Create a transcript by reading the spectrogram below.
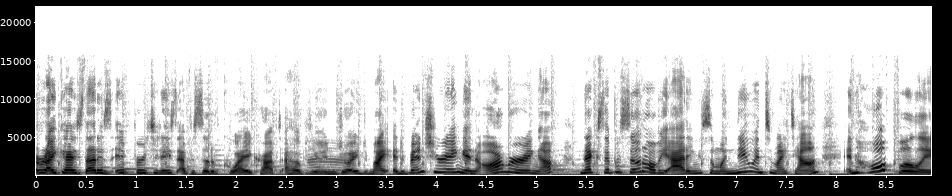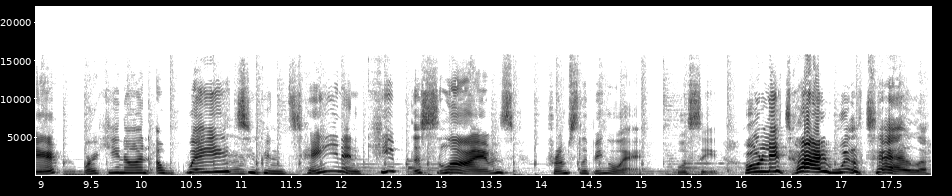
Alright guys, that is it for today's episode of Kawaii Craft. I hope you enjoyed my adventuring and armoring up. Next episode, I'll be adding someone new into my town and hopefully working on a way to contain and keep the slimes from slipping away. We'll see. Only time will tell.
